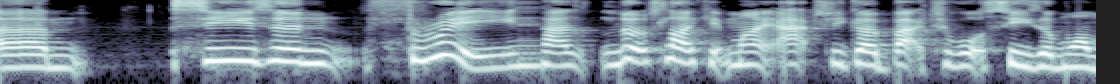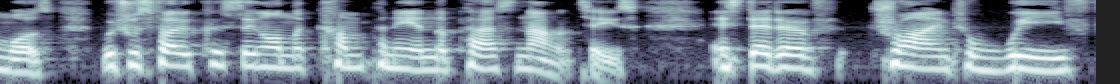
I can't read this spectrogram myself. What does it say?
Um, season three has looks like it might actually go back to what season one was, which was focusing on the company and the personalities instead of trying to weave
